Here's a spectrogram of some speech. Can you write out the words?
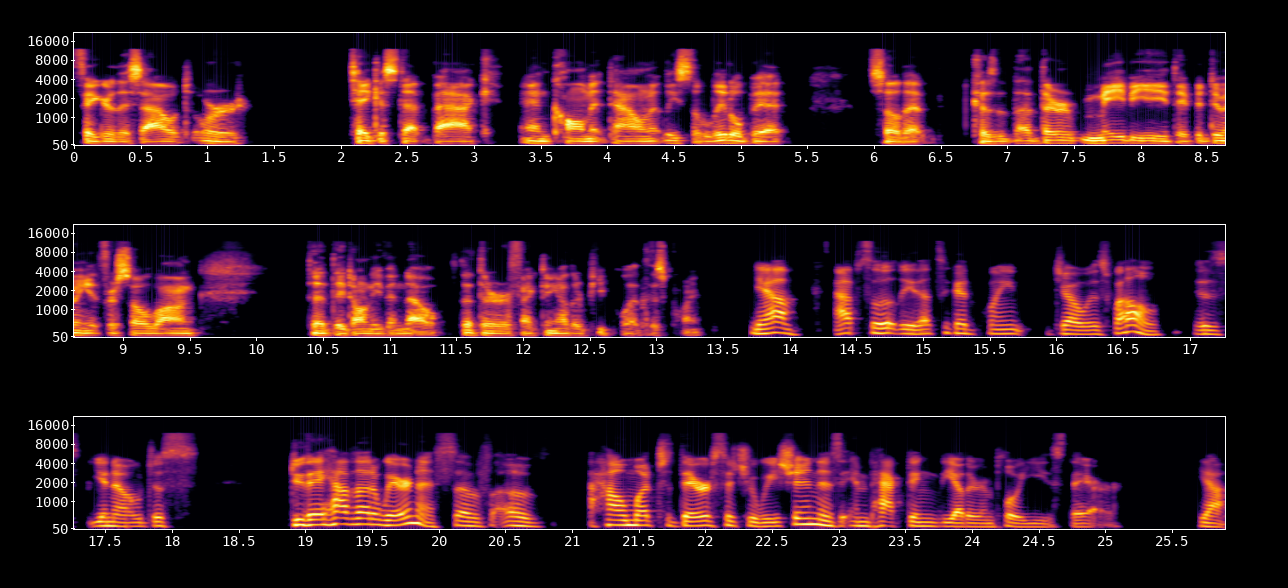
figure this out or take a step back and calm it down at least a little bit so that because they're maybe they've been doing it for so long that they don't even know that they're affecting other people at this point. Yeah, absolutely. That's a good point, Joe, as well. Is, you know, just do they have that awareness of of how much their situation is impacting the other employees there. Yeah,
